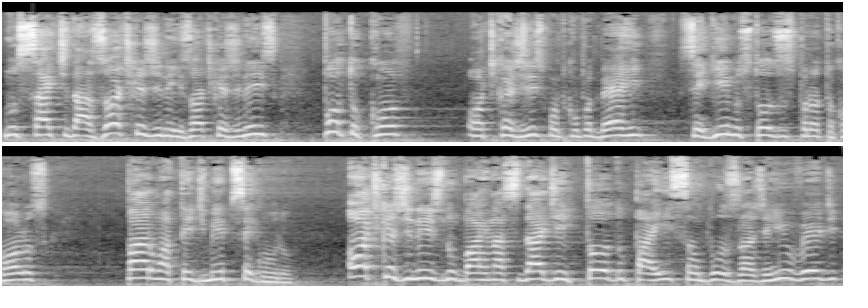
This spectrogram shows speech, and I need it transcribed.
no site das Óticas Diniz, óticasdiniz.com.br óticasdiniz.com.br. Seguimos todos os protocolos para um atendimento seguro. Óticas Diniz no bairro, na cidade, em todo o país. São duas lojas em Rio Verde,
